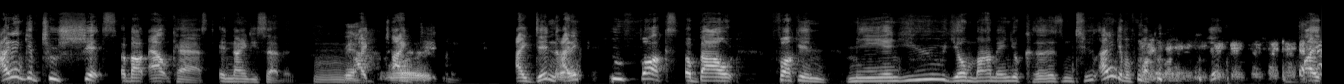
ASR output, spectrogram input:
I didn't give two shits about OutKast in 97. Mm. Yeah. I, I didn't. I didn't. I didn't give two fucks about fucking me and you, your mom and your cousin too. I didn't give a fuck about that shit. Like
